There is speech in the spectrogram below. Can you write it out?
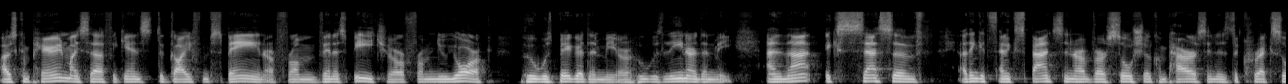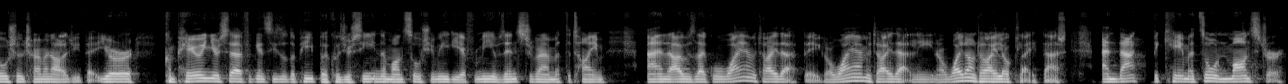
I was comparing myself against the guy from Spain or from Venice Beach or from New York who was bigger than me or who was leaner than me. And that excessive I think it's an expansion of our social comparison is the correct social terminology that you're comparing yourself against these other people because you're seeing them on social media. For me, it was Instagram at the time. And I was like, well, why aren't I that big? Or why aren't I that lean? Or why don't I look like that? And that became its own monster.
